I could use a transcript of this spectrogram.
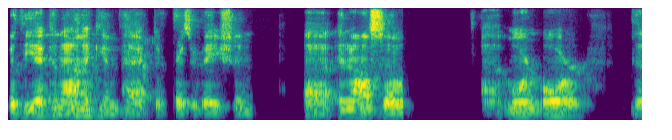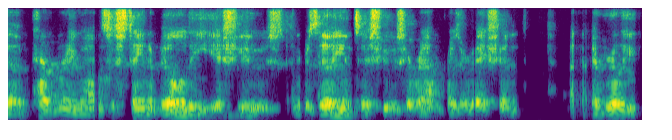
but the economic impact of preservation, uh, and also uh, more and more the partnering on sustainability issues and resilience issues around preservation uh, have really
